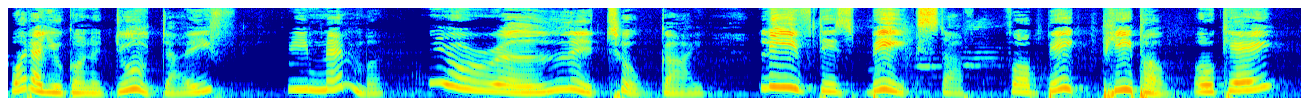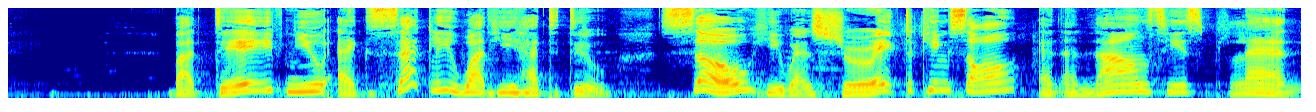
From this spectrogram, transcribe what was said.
What are you gonna do, Dave? Remember, you're a little guy. Leave this big stuff for big people, okay? But Dave knew exactly what he had to do. So he went straight to King Saul and announced his plan.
